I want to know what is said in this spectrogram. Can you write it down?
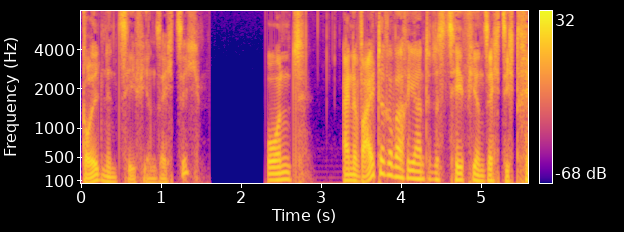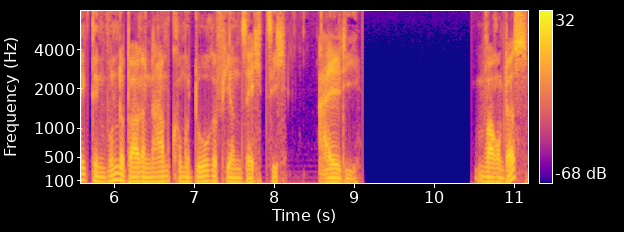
goldenen C64. Und eine weitere Variante des C64 trägt den wunderbaren Namen Commodore 64 Aldi. Warum das?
